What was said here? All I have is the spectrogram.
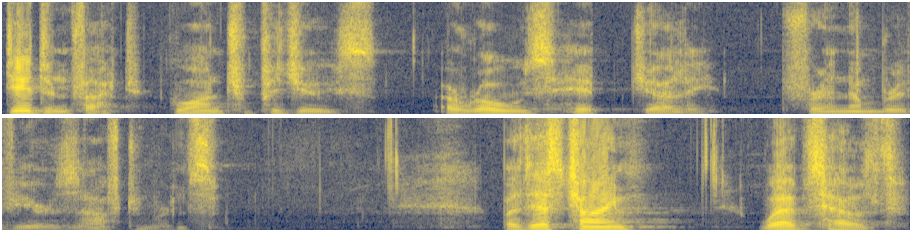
did, in fact, go on to produce a rose hip jelly for a number of years afterwards. By this time, Webb's health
